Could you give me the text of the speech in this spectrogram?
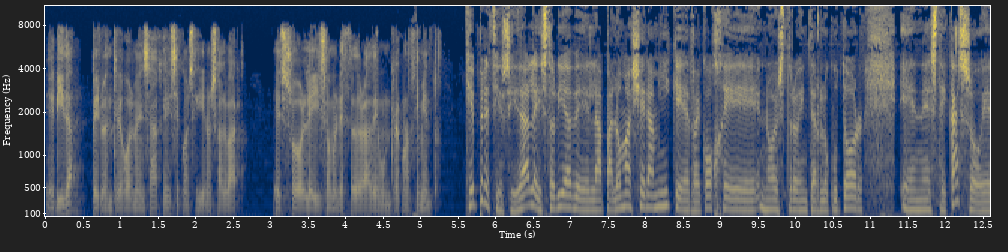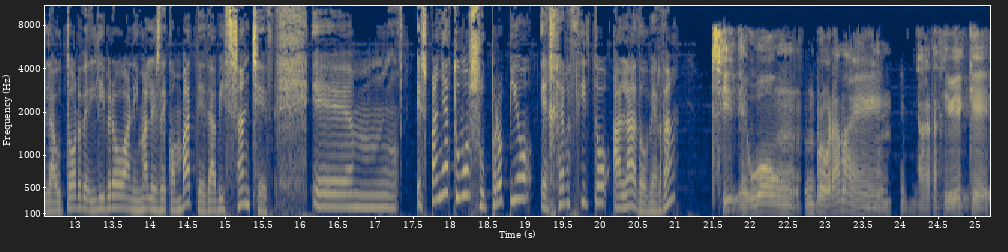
herida, pero entregó el mensaje y se consiguieron salvar. Eso le hizo merecedora de un reconocimiento. Qué preciosidad la historia de la paloma Sherami que recoge nuestro interlocutor en este caso, el autor del libro Animales de Combate, David Sánchez. Em, España tuvo su propio ejército alado, ¿verdad? Sí, eh, hubo un, programa en, la Guerra Civil que,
